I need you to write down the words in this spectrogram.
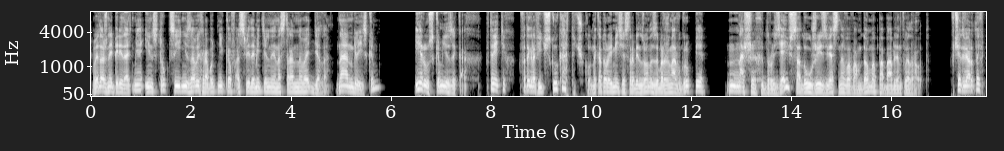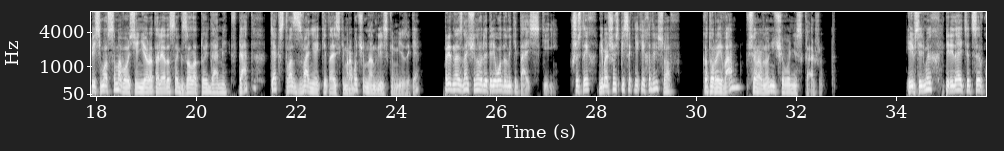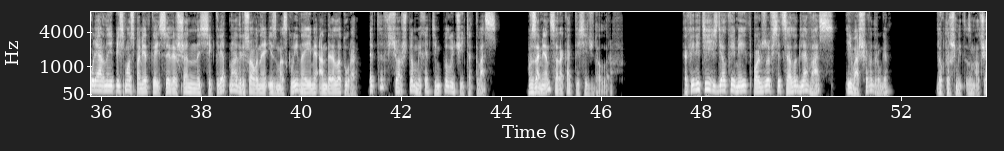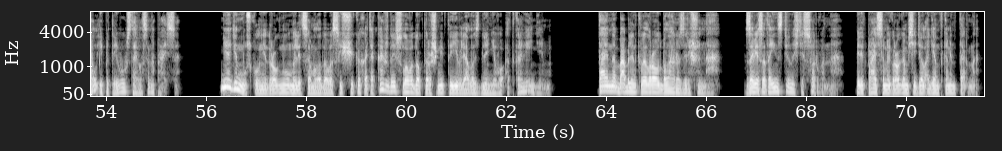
вы должны передать мне инструкции низовых работников осведомительно иностранного отдела на английском и русском языках. В-третьих, фотографическую карточку, на которой миссис Робинзон изображена в группе наших друзей в саду уже известного вам дома по Баблингвелл-Роуд. В-четвертых, письмо самого сеньора Толедоса к золотой даме. В-пятых, текст воззвания китайским рабочим на английском языке, предназначенного для перевода на китайский. В-шестых, небольшой список неких адресов, который вам все равно ничего не скажет. И в-седьмых, передайте циркулярное письмо с пометкой «Совершенно секретно», адресованное из Москвы на имя Андре Латура. Это все, что мы хотим получить от вас взамен 40 тысяч долларов. Как видите, сделка имеет пользу всецело для вас и вашего друга. Доктор Шмидт замолчал и пытливо уставился на Прайса. Ни один мускул не дрогнул на лице молодого сыщика, хотя каждое слово доктора Шмидта являлось для него откровением. Тайна Баблингвелл-Роуд была разрешена. Завеса таинственности сорвана. Перед Прайсом и Грогом сидел агент Коминтерна,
